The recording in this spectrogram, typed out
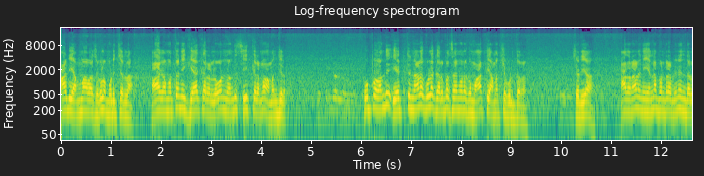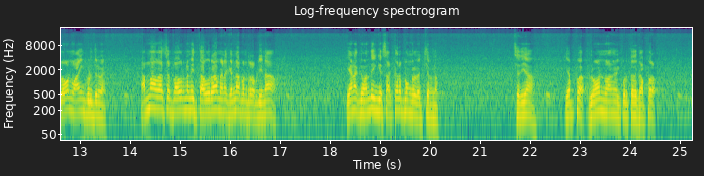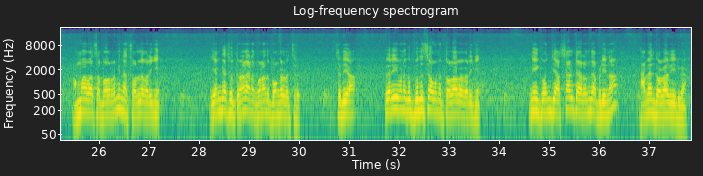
ஆடி அமாவாசைக்குள்ளே முடிச்சிடலாம். ஆக மொத்தம் நீ கேட்குற லோன் வந்து சீக்கிரமாக அமைஞ்சிடும் இப்போ வந்து எட்டு நாளைக்குள்ளே கருப்பசாமி உனக்கு மாற்றி அமைச்சு கொடுத்துட்றேன் சரியா? அதனால் நீ என்ன பண்ணுற அப்படின்னா இந்த லோன் வாங்கி கொடுத்துருவேன். அமாவாசை பௌர்ணமி தவறாமல் எனக்கு என்ன பண்ணுற அப்படின்னா எனக்கு வந்து இங்கே சக்கரை பொங்கல் வச்சிடணும் சரியா? எப்போ? லோன் வாங்கி கொடுத்ததுக்கு அப்புறம். அமாவாசை பௌர்ணமி நான் சொல்ல வரைக்கும் எங்கே சுற்றினாலும் எனக்கு கொண்டாந்து பொங்கல் வச்சிரு. சரியா? பெரியவனுக்கு புதுசாக ஒன்று தொலாவ வரைக்கும் நீ கொஞ்சம் அசால்ட்டாக இருந்த அப்படின்னா அவன் தொலாவிடுவேன்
